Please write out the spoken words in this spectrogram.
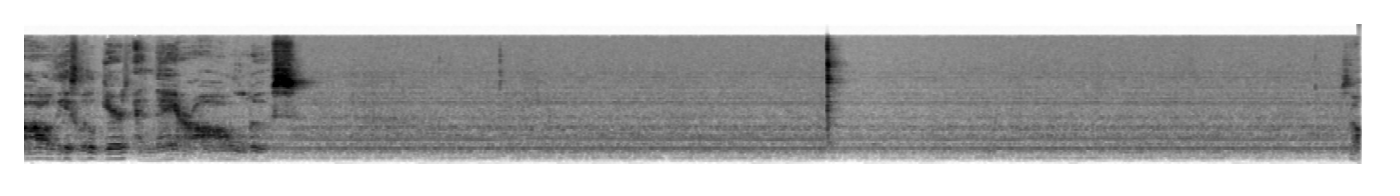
all these little gears and they are all loose. So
